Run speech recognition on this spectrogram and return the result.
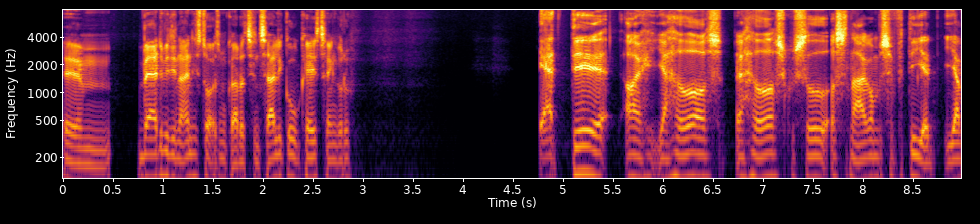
Øh, hvad er det ved din egen historie, som gør dig til en særlig god case, tænker du? Ja, det... Og jeg havde også, jeg havde også skulle sidde og snakke om det, fordi at jeg,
